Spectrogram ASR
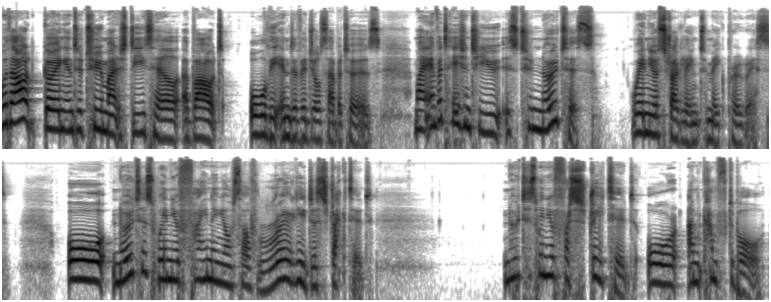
Without going into too much detail about all the individual saboteurs, my invitation to you is to notice when you're struggling to make progress, or notice when you're finding yourself really distracted. Notice when you're frustrated or uncomfortable,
